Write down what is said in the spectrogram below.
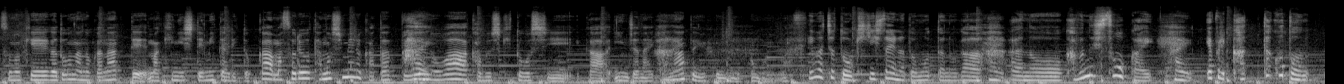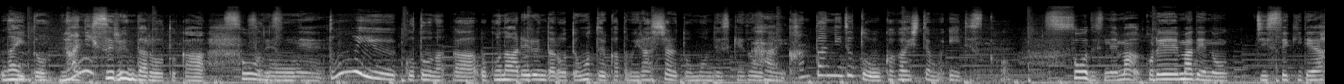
その経営がどうなのかなって、まあ、気にしてみたりとか、まあ、それを楽しめる方っていうのは、株式投資がいいんじゃないかなというふうに思います、はい、今ちょっとお聞きしたいなと思ったのが、はい、あの株主総会、はい、やっぱり買ったことないと何するんだろうとか、そうですね。どういうことが行われるんだろうって思ってる方もいらっしゃると思うんですけど、簡単にちょっとお伺いしてもいいですか？そうですね、まあ、これまでの実績であっ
